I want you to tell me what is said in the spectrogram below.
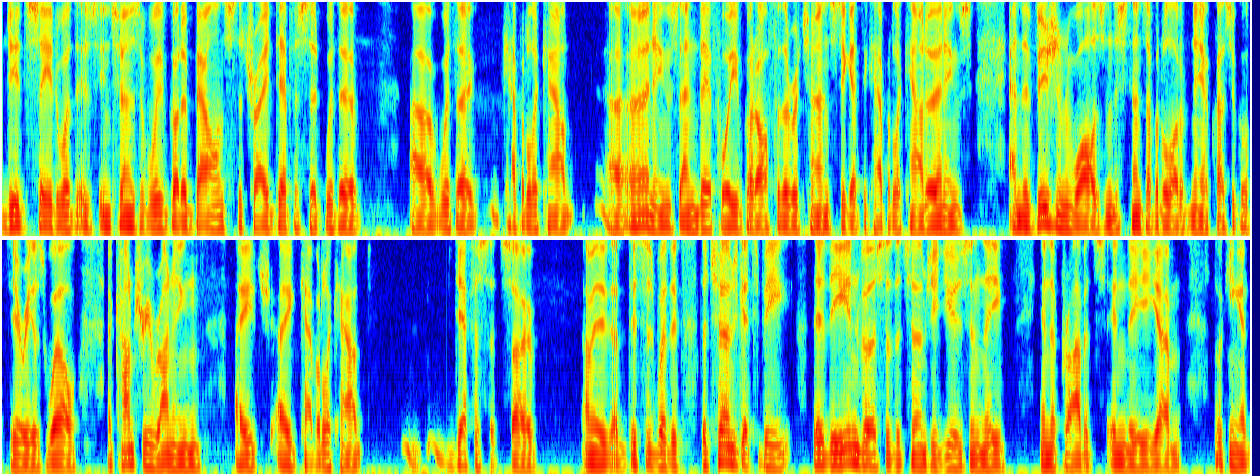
did see it was in terms of we've got to balance the trade deficit with a uh, with a capital account uh, earnings, and therefore you've got to offer the returns to get the capital account earnings. And the vision was, and this turns up in a lot of neoclassical theory as well, a country running a, a capital account deficit. So I mean, this is where the, the terms get to be the, the inverse of the terms you'd use in the in the privates in the um, looking at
